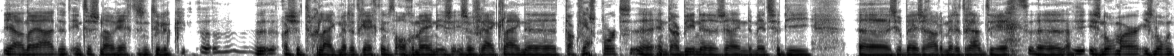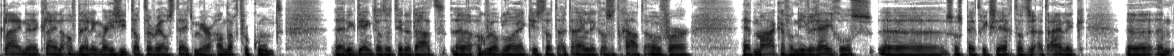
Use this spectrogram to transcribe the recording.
Ja, nou ja, het internationaal recht is natuurlijk, uh, als je het vergelijkt met het recht in het algemeen, is, is een vrij kleine tak van ja. sport. Uh, en daarbinnen zijn de mensen die uh, zich bezighouden met het ruimterecht. Uh, is, nog maar, is nog een kleine, kleine afdeling, maar je ziet dat er wel steeds meer aandacht voor komt. En ik denk dat het inderdaad uh, ook wel belangrijk is dat uiteindelijk, als het gaat over het maken van nieuwe regels, zoals Patrick zegt, dat is uiteindelijk een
